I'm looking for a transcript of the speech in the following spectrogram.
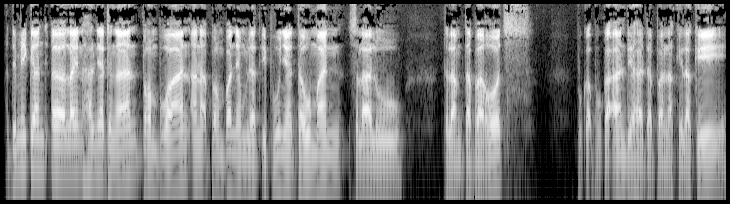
Demikian eh, lain halnya dengan perempuan, anak perempuan yang melihat ibunya dauman selalu dalam tabaruj buka-bukaan di hadapan laki-laki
